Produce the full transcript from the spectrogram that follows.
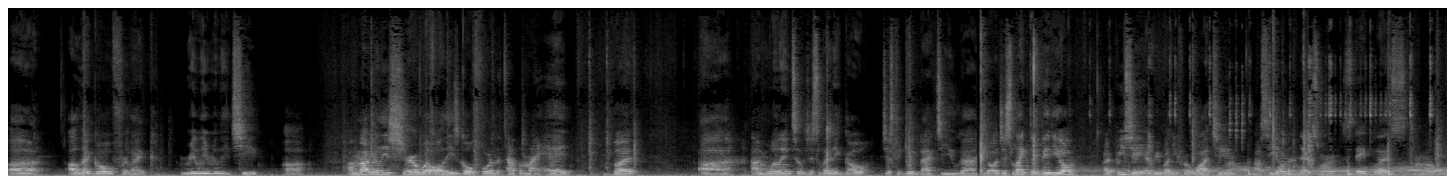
uh, I'll let go for like really, really cheap. Uh, I'm not really sure what all these go for on the top of my head, but uh, I'm willing to just let it go just to give back to you guys. Y'all just like the video. I appreciate everybody for watching. I'll see you on the next one. Stay blessed. I'm out.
